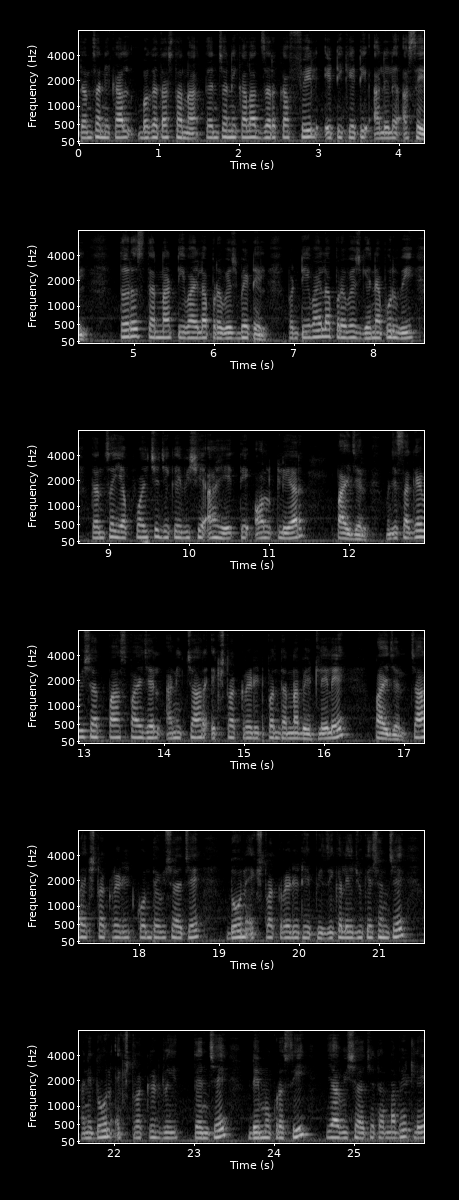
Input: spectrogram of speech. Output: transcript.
त्यांचा निकाल बघत असताना त्यांच्या निकालात जर का फेल एटिकेटी आलेलं असेल तरच त्यांना टी वायला प्रवेश भेटेल. पण टी वायला प्रवेश घेण्यापूर्वी त्यांचं एफ वायचे जे काही विषय आहे ते ऑल क्लिअर पाहिजेल. म्हणजे सगळ्या विषयात पास पाहिजेल आणि चार एक्स्ट्रा क्रेडिट पण त्यांना भेटलेले पाहिजेल चार एक्स्ट्रा क्रेडिट कोणत्या विषयाचे? दोन एक्स्ट्रा क्रेडिट हे फिजिकल एज्युकेशनचे आणि दोन एक्स्ट्रा क्रेडिट त्यांचे डेमोक्रेसी या विषयाचे त्यांना भेटले.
